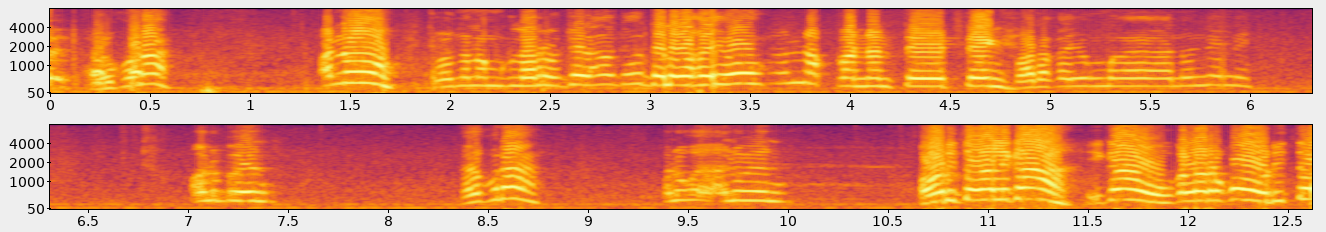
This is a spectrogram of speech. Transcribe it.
Ano ko na? Ano? Huwag na lang maglaro dyan. Ano, dalawa kayo. Anak ka ng teteng. Para kayong mga ano niyan eh. Ano ba yan? Ano ko na? Ano, ano yan? Oh, dito ka ka. Ikaw, kalaro ko, dito.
